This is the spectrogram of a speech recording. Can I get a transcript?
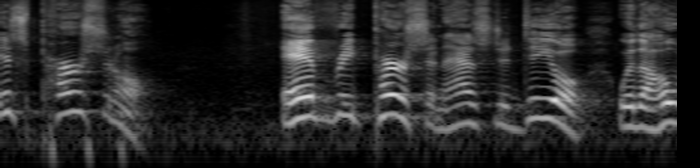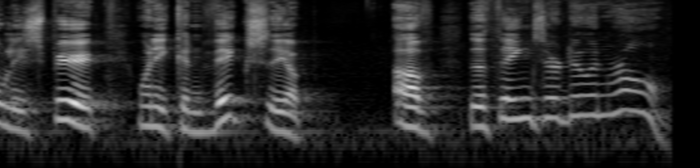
It's personal. Every person has to deal with the Holy Spirit when He convicts them of the things they're doing wrong.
